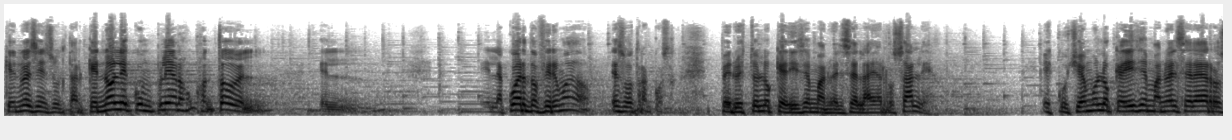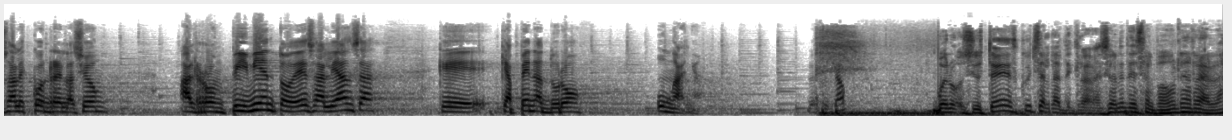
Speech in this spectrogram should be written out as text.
que no es insultar, que no le cumplieron con todo el el acuerdo firmado es otra cosa. Pero esto es lo que dice Manuel Zelaya Rosales. Escuchemos lo que dice Manuel Zelaya Rosales con relación al rompimiento de esa alianza que, apenas duró un año. ¿Lo escuchamos? Bueno, si usted escucha las declaraciones de Salvador Narrala,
